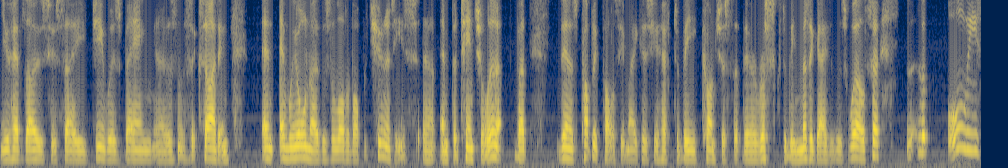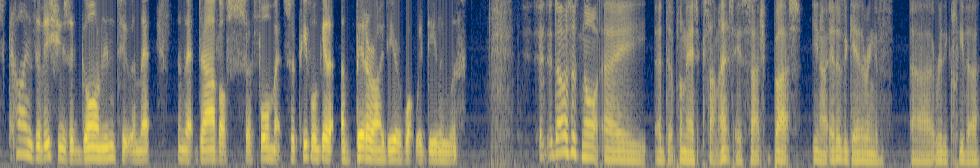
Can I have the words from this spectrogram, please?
You have those who say, "Gee whiz, bang! You know, isn't this exciting?" And and we all know there's a lot of opportunities uh, and potential in it, but then as public policymakers, you have to be conscious that there are risks to be mitigated as well. So, look, all these kinds of issues are gone into in that in that Davos uh, format, so people get a, better idea of what we're dealing with. Davos is not a, a diplomatic summit as such, but you know it is a gathering of uh, really clever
